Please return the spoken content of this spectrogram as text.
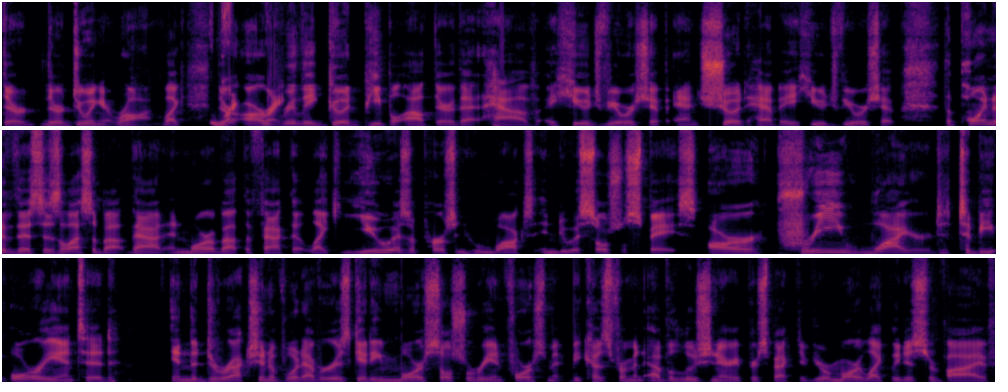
they're they're doing it wrong. Like there Right, are right. really good people out there that have a huge viewership and should have a huge viewership. The point of this is less about that and more about the fact that like you as a person who walks into a social space are pre-wired to be oriented in the direction of whatever is getting more social reinforcement because from an evolutionary perspective you're more likely to survive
